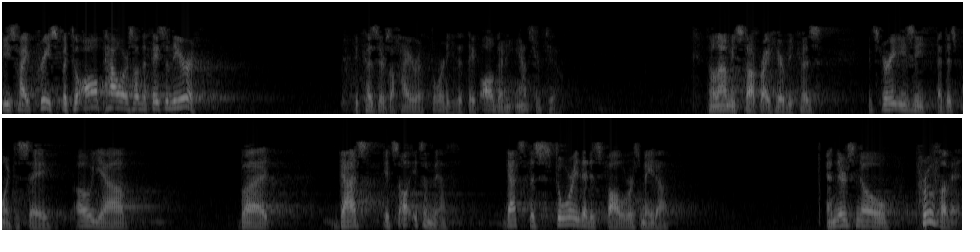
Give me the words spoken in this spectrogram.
these high priests, but to all powers on the face of the earth. Because there's a higher authority that they've all got an answer to. Now, allow me to stop right here because it's very easy at this point to say, oh, yeah, but that's, it's, all, it's a myth. That's the story that his followers made up. And there's no proof of it.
